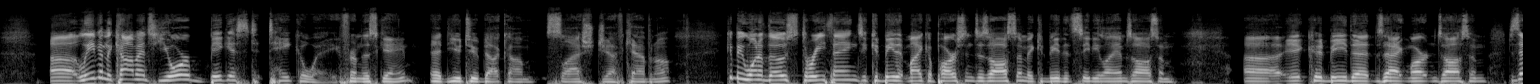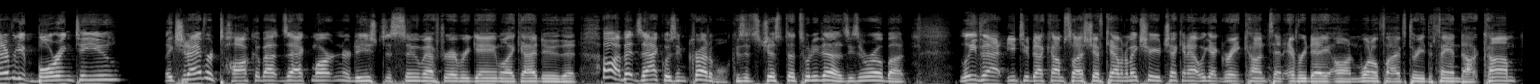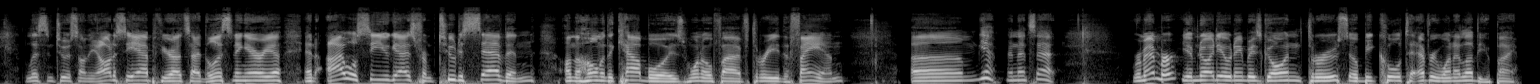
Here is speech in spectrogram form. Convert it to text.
Uh, leave in the comments your biggest takeaway from this game at youtube.com slash Jeff Cavanaugh. It could be one of those three things. It could be that Micah Parsons is awesome. It could be that CeeDee Lamb's awesome. Uh, it could be that Zack Martin's awesome. Does that ever get boring to you? Like, should I ever talk about Zack Martin, or do you just assume after every game, like I do, that, oh, I bet Zack was incredible because it's just that's what he does. He's a robot. Leave that, youtube.com slash Jeff Cavanaugh. Make sure you're checking out. We got great content every day on 1053thefan.com. Listen to us on the Audacy app if you're outside the listening area. And I will see you guys from 2 to 7 on the home of the Cowboys, 1053 The Fan. Um, yeah, and that's that. Remember, you have no idea what anybody's going through, so be cool to everyone. I love you. Bye.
